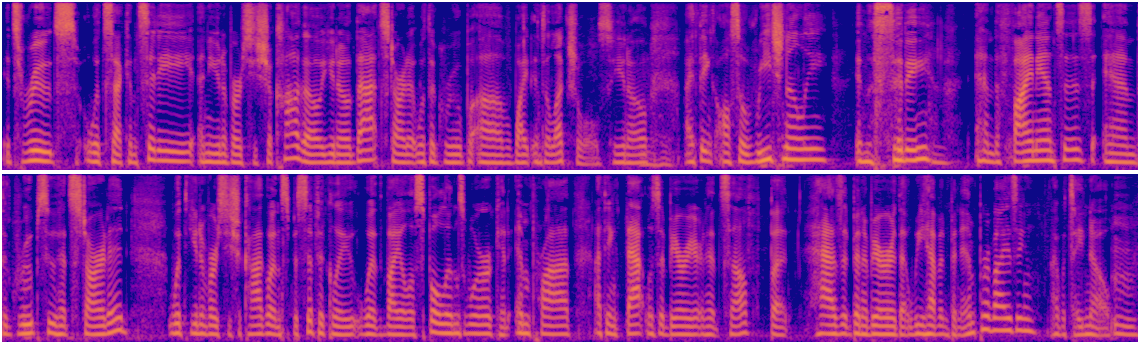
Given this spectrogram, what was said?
its roots with second city and university of chicago you know that started with a group of white intellectuals you know? Mm-hmm. i think also regionally in the city mm-hmm and the finances and the groups who had started with University of Chicago and specifically with Viola Spolin's work and improv. I think that was a barrier in itself, but has it been a barrier that we haven't been improvising? I would say no. Mm.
